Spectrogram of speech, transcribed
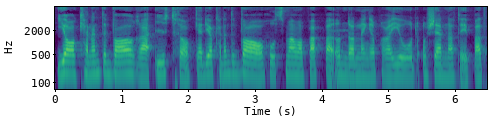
jag kan inte vara uttråkad. Jag kan inte vara hos mamma och pappa under en längre period och känna typ att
